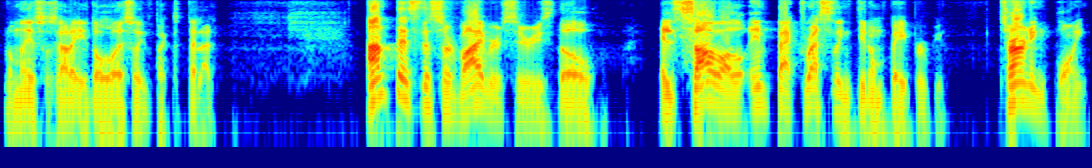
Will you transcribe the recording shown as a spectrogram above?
los medios sociales y todo eso Impacto Estelar. Antes de Survivor Series, though, el sábado Impact Wrestling tiene un pay-per-view. Turning Point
